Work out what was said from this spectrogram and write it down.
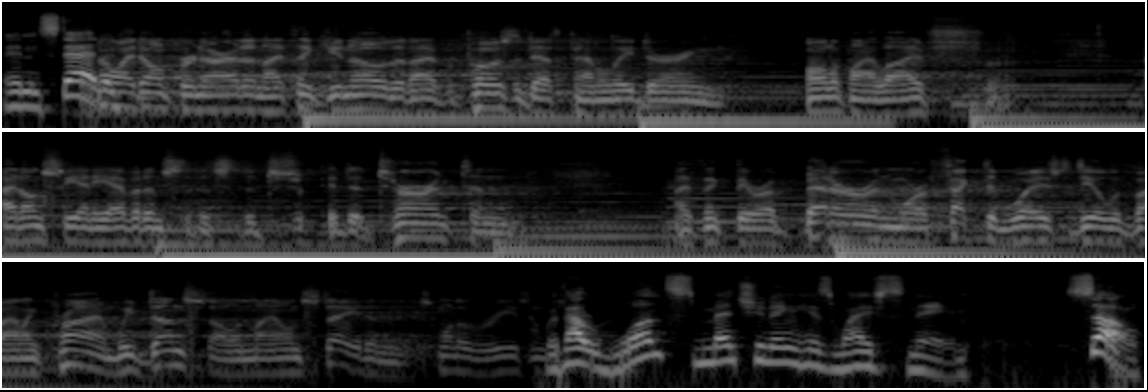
and instead, No, I don't, Bernard, and I think you know that I've opposed the death penalty during all of my life. Uh, I don't see any evidence that it's a deterrent, and I think there are better and more effective ways to deal with violent crime. We've done so in my own state, and it's one of the reasons. without once mentioning his wife's name. So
